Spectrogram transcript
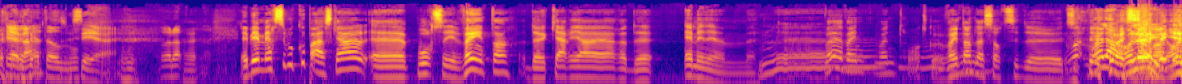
très lent. 14 mots. Euh, Voilà. Eh bien, merci beaucoup, Pascal, euh, pour ces 20 ans de carrière de Eminem. Ouais, 20, 23, en tout cas. 20 ans de la sortie de... du- voilà, on l'a eu, on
